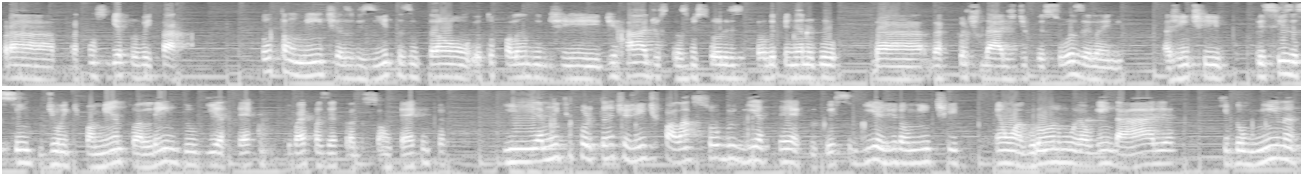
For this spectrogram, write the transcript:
para conseguir aproveitar totalmente as visitas. Então eu estou falando de, de rádios, transmissores, então dependendo do, da, da quantidade de pessoas, Elaine, a gente precisa sim de um equipamento além do guia técnico que vai fazer a tradução técnica e é muito importante a gente falar sobre o guia técnico. Esse guia geralmente é um agrônomo, é alguém da área que domina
